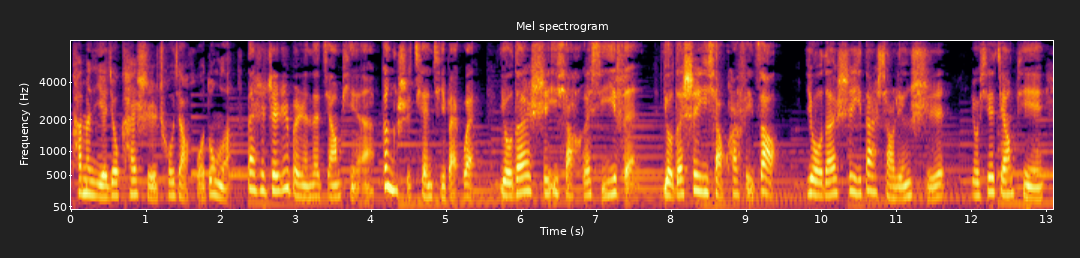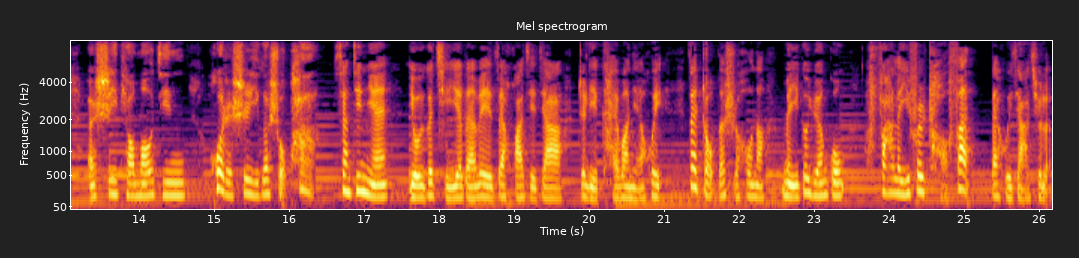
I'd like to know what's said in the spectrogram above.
他们也就开始抽奖活动了，但是这日本人的奖品，更是千奇百怪，有的是一小盒洗衣粉，有的是一小块肥皂，有的是一袋小零食，有些奖品呃是一条毛巾或者是一个手帕。像今年有一个企业单位在华姐家这里开忘年会，在走的时候呢，每一个员工发了一份炒饭带回家去了，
